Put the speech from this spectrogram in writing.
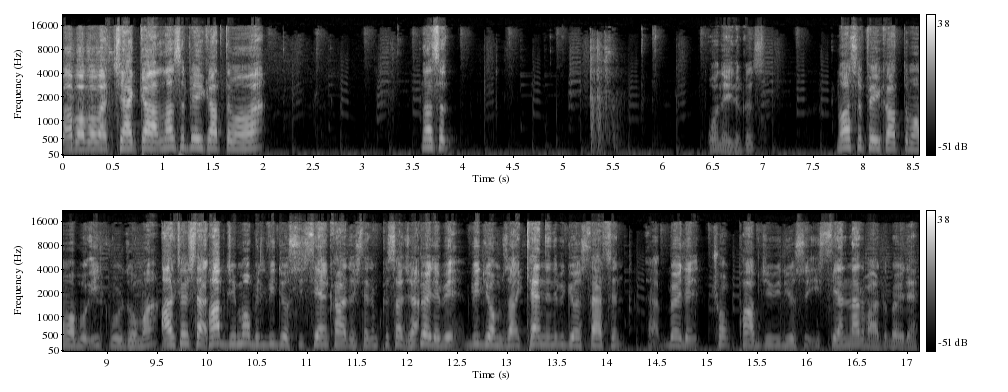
Baba baba çakal nasıl fake attım ama? Nasıl? O neydi kız? Nasıl fake attım ama bu ilk vurduğuma? Arkadaşlar PUBG mobil videosu isteyen kardeşlerim kısaca şöyle bir videomuza kendini bir göstersin. Böyle çok PUBG videosu isteyenler vardı böyle.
